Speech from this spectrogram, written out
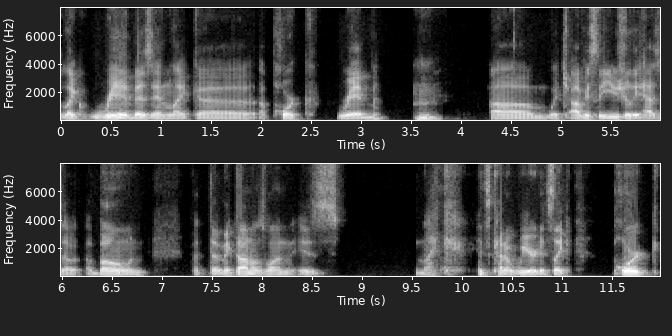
like rib as in like a, a pork rib, Mm. Um, which obviously usually has a, a bone, but the McDonald's one is like it's kind of weird. It's like pork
